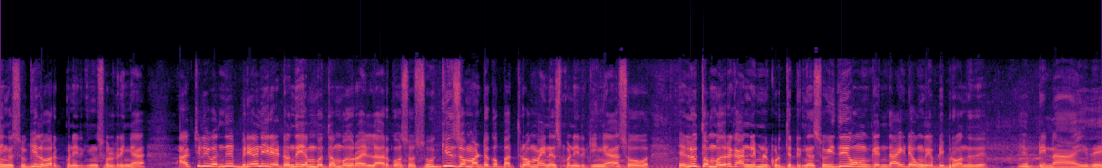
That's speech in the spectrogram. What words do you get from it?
நீங்கள் ஸ்விக்கியில் ஒர்க் பண்ணியிருக்கீங்கன்னு சொல்கிறீங்க ஆக்சுவலி வந்து பிரியாணி ரேட் வந்து எண்பத்தொம்பது ரூபா எல்லாருக்கும் ஸோ ஸ்விக்கி ஜொமேட்டோக்கு பத்து ரூபா மைனஸ் பண்ணியிருக்கீங்க ஸோ எழுபத்தொம்பது ரூபாய்க்கு அன்லிமிட் கொடுத்துட்ருக்கீங்க ஸோ இது உங்களுக்கு இந்த ஐடியா உங்களுக்கு எப்படி ப்ரோ வந்தது? எப்படின்னா இது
